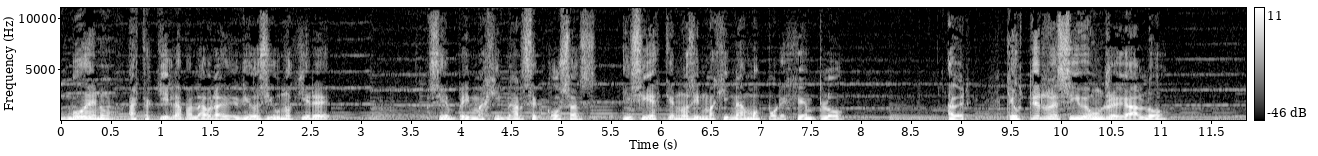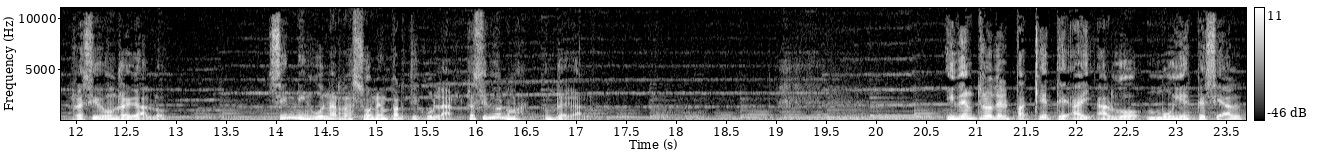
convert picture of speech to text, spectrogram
Bueno, hasta aquí la palabra de Dios y uno quiere siempre imaginarse cosas. Y si es que nos imaginamos, por ejemplo, a ver, que usted recibe un regalo, recibe un regalo, sin ninguna razón en particular, recibió nomás un regalo. Y dentro del paquete hay algo muy especial.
